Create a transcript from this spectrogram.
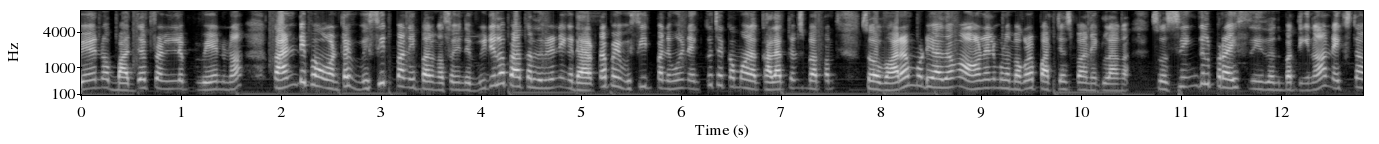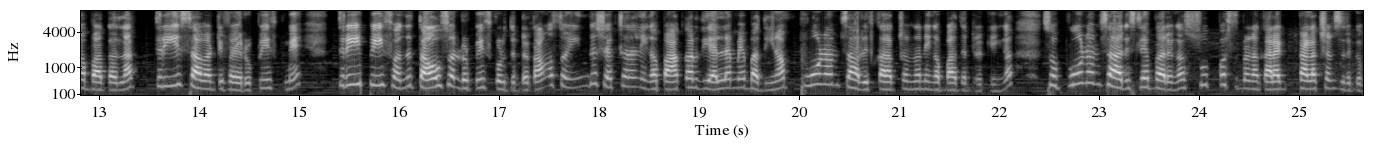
வேணும் பட்ஜெட் ஃப்ரெண்ட்ல வேணும்னா கண்டிப்பாக வந்துட்டு விசிட் பண்ணி பாருங்க. ஸோ இந்த வீடியோவில் பார்க்கறத விட நீங்கள் டேரெக்டாக போய் விசிட் பண்ணும்போது எக்கச்சக்கமான கலெக்ஷன்ஸ் பார்க்கலாம் ஸோ வர முடியாதவங்க ஆன்லைன் மூலமாக கூட பர்ச்சேஸ் பண்ணிக்கலாங்க ஸோ சிங்கிள் ப்ரைஸ் இது வந்து பார்த்தீங்கன்னா நெக்ஸ்ட் நான் பார்க்கறதுலாம் த்ரீ செவன்ட்டி ஃபைவ் ருபீஸ்க்குமே த்ரீ பீஸ் வந்து தௌசண்ட் ருபீஸ் கொடுத்துட்டு இருக்காங்க ஸோ இந்த செக்ஷனில் நீங்கள் பார்க்கறது எல்லாமே பார்த்தீங்கன்னா பூனம் சாரீஸ் கலெக்ஷன் தான் நீங்கள் பார்த்துட்டு இருக்கீங்க ஸோ பூனம் சாரீஸ்லேயே பாருங்க சூப்பர் சூப்பரான கரெக்ட் கலெக்ஷன்ஸ் இருக்கு.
